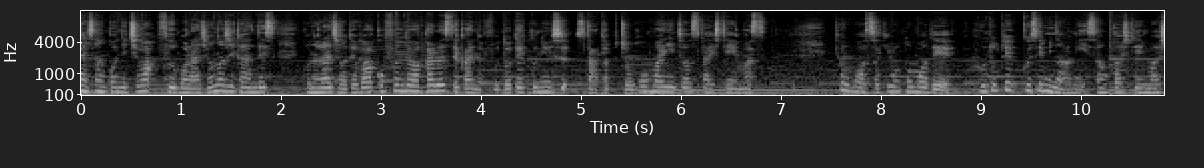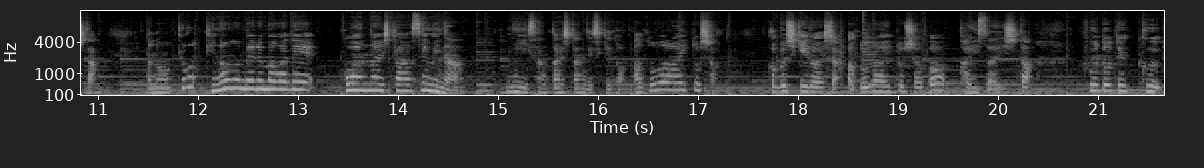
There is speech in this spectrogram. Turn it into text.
皆さんこんにちは。フーボラジオの時間です。このラジオでは5分でわかる世界のフードテックニュース、スタートアップ情報を毎日お伝えしています。今日は先ほどまでフードテックセミナーに参加していました。あの、今日、昨日のメルマガでご案内したセミナーに参加したんですけど、アドライト社、株式会社アドライト社が開催したフードテック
